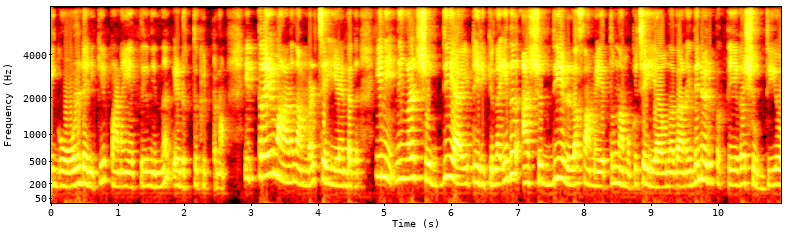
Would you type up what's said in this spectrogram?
ഈ ഗോൾഡ് എനിക്ക് പണയത്തിൽ നിന്ന് എടുത്തു കിട്ടണം. ഇത്രയുമാണ് നമ്മൾ ചെയ്യേണ്ടത്. ഇനി നിങ്ങൾ ശുദ്ധിയായിട്ടിരിക്കുന്ന ഇത് അശുദ്ധിയുള്ള സമയത്തും നമുക്ക് ചെയ്യാവുന്നതാണ്. ഇതിനൊരു പ്രത്യേക ശുദ്ധിയോ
